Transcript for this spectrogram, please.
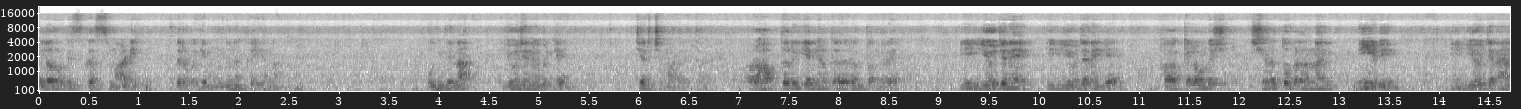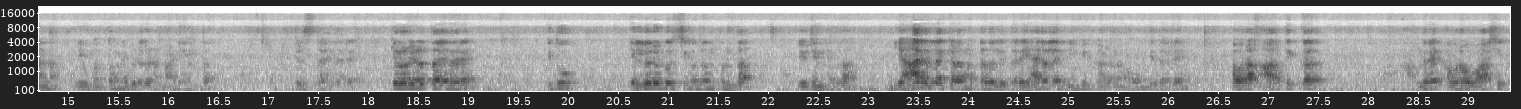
ಎಲ್ಲರೂ ಡಿಸ್ಕಸ್ ಮಾಡಿ ಇದರ ಬಗ್ಗೆ ಮುಂದಿನ ಕೈಯನ್ನು, ಮುಂದಿನ ಯೋಜನೆ ಬಗ್ಗೆ ಚರ್ಚೆ ಮಾಡಲಿದ್ದಾರೆ. ಅವರ ಆಪ್ತರು ಏನು ಹೇಳ್ತಾ ಇದ್ದಾರೆ ಅಂತಂದರೆ, ಈ ಯೋಜನೆ, ಈ ಯೋಜನೆಗೆ ಕೆಲವೊಂದು ಷರತ್ತುಗಳನ್ನು ನೀಡಿ ಈ ಯೋಜನೆಯನ್ನು ನೀವು ಮತ್ತೊಮ್ಮೆ ಬಿಡುಗಡೆ ಮಾಡಿ ಅಂತ ತಿಳಿಸ್ತಾ ಇದ್ದಾರೆ. ಕೆಲವರು ಹೇಳ್ತಾ ಇದ್ದಾರೆ, ಇದು ಎಲ್ಲರಿಗೂ ಸಿಗೋದಂತ ಯೋಜನೆ ಅಲ್ಲ. ಯಾರೆಲ್ಲ ಕೆಳಮಟ್ಟದಲ್ಲಿದ್ದಾರೆ, ಯಾರೆಲ್ಲ ಬಿ ಪಿ ಕಾರ್ಡನ್ನು ಹೊಂದಿದ್ದಾರೆ, ಅವರ ಆರ್ಥಿಕ, ಅಂದರೆ ಅವರ ವಾರ್ಷಿಕ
